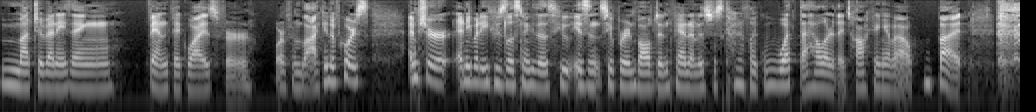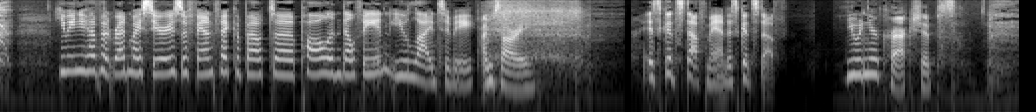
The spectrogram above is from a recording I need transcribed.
much of anything fanfic wise for Orphan Black. And of course, I'm sure anybody who's listening to this who isn't super involved in fandom is just kind of like, what the hell are they talking about? But. you mean you haven't read my series of fanfic about uh, Paul and Delphine? You lied to me. I'm sorry. It's good stuff, man. It's good stuff. You and your crack ships.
